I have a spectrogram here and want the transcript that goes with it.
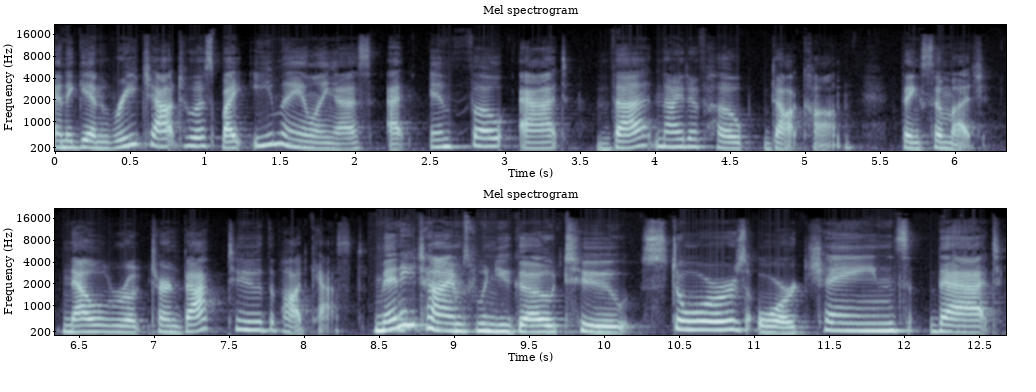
And again, reach out to us by emailing us at info at thenightofhope.com. Thanks so much. Now we'll return back to the podcast. Many times when you go to stores or chains that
